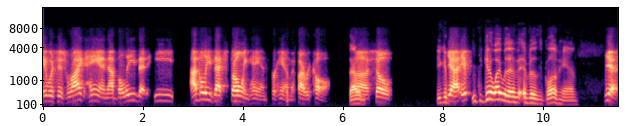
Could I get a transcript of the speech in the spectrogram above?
it was his right hand. I believe that he. I believe that's throwing hand for him, if I recall. That was, uh, so. You could. Yeah, it, you could get away with it if, if it was glove hand. Yes.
